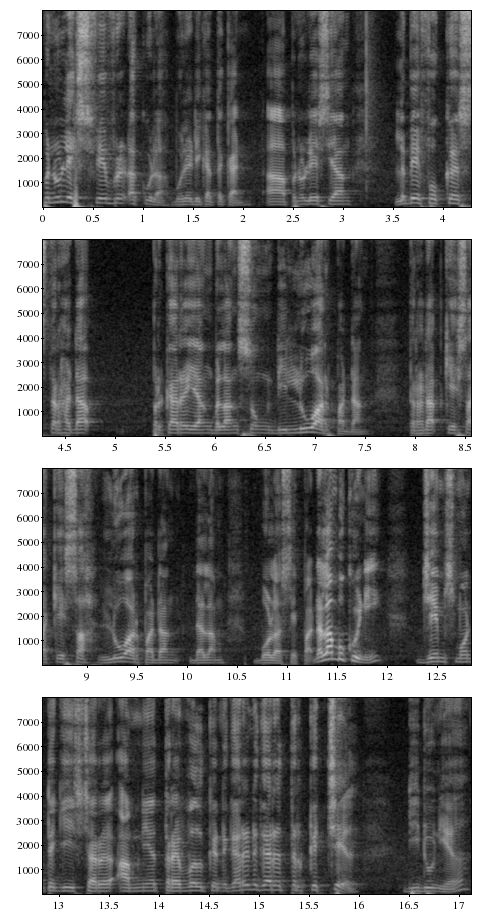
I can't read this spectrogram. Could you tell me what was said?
penulis favourite aku lah boleh dikatakan. Uh, penulis yang lebih fokus terhadap perkara yang berlangsung di luar padang terhadap kisah-kisah luar padang dalam bola sepak. Dalam buku ini, James Montague secara amnya travel ke negara-negara terkecil di dunia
